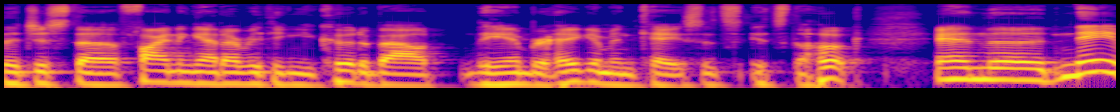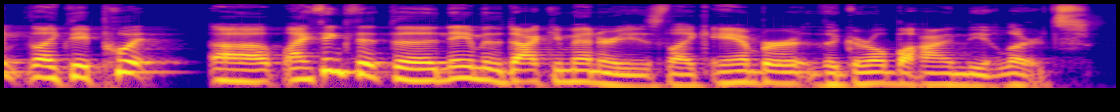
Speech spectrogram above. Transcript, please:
that just uh, finding out everything you could about the Amber Hagerman case. It's it's the hook, and the name like they put. Uh, I think that the name of the documentary is like Amber, the girl behind the alerts.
